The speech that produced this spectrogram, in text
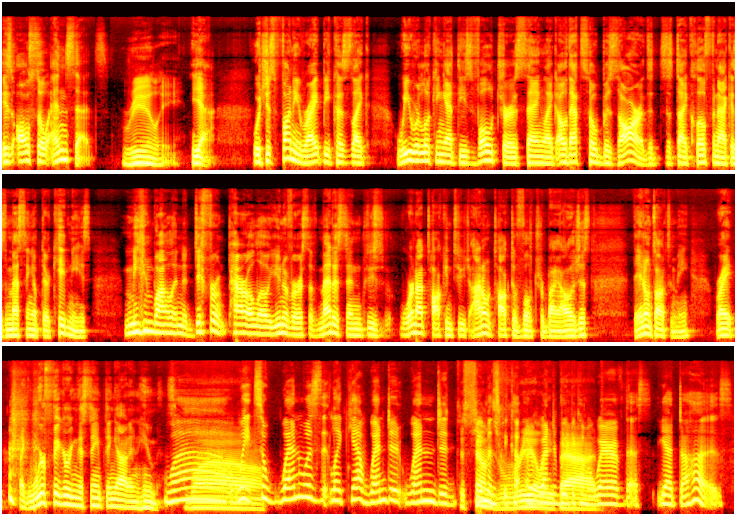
is also NSAIDs. Really? Yeah. Which is funny, right? Because like we were looking at these vultures saying like, oh, that's so bizarre that this diclofenac is messing up their kidneys. Meanwhile, in a different parallel universe of medicine, because we're not talking to, I don't talk to vulture biologists. They don't talk to me, right? Like we're figuring the same thing out in humans. Wow. Wait, so when was it like yeah, when did when did This humans become really when did we become aware of this? Yeah, it does.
